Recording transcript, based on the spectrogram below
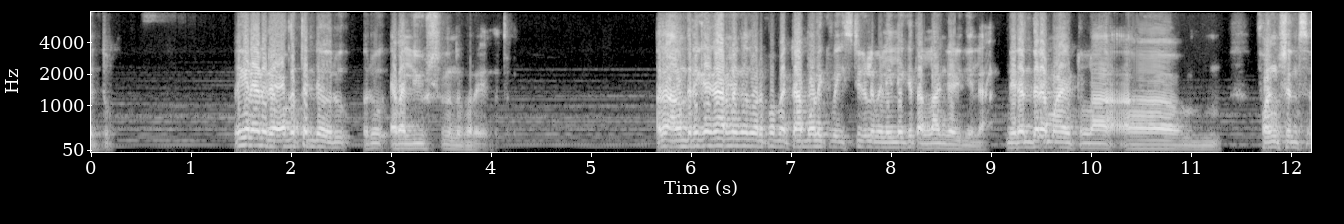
എത്തും. ഇങ്ങനെയാണ് രോഗത്തിന്റെ ഒരു ഒരു എവല്യൂഷൻ എന്ന് പറയുന്നത്. അത് ആന്തരിക കാരണങ്ങൾ എന്ന് പറയുമ്പോൾ മെറ്റാബോളിക് വേസ്റ്റുകൾ വെളിയിലേക്ക് തള്ളാൻ കഴിഞ്ഞില്ല. നിരന്തരമായിട്ടുള്ള ഫങ്ഷൻസ്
